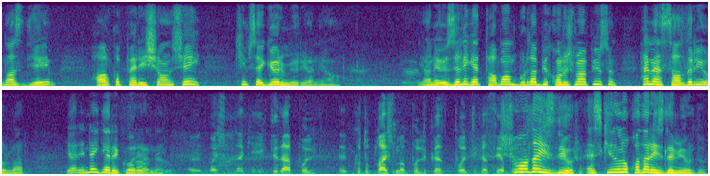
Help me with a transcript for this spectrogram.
nasıl diyeyim halkı perişan şey kimse görmüyor yani ya. Yani özellikle taban burada bir konuşma yapıyorsun hemen saldırıyorlar. Yani ne gerek var yani? Evet, başımızdaki iktidar poli- e, kutuplaşma politika, politikası yapıyor. Şu anda izliyor. Eskiden o kadar izlemiyordu.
